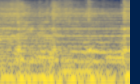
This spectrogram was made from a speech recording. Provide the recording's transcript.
ข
